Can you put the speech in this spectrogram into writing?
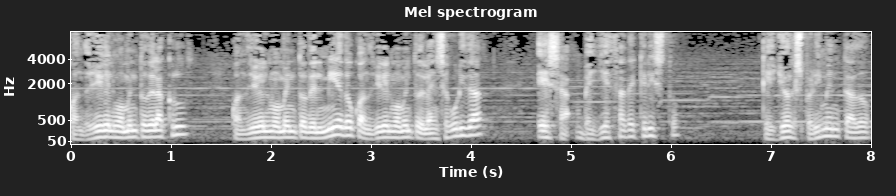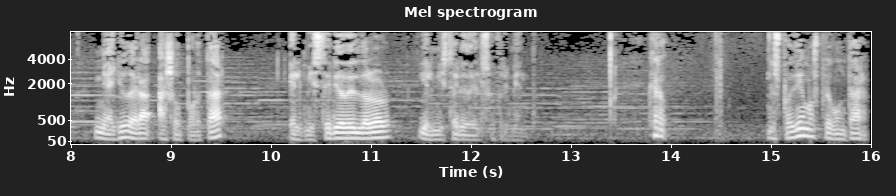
cuando llegue el momento de la cruz, cuando llegue el momento del miedo, cuando llegue el momento de la inseguridad, esa belleza de Cristo que yo he experimentado me ayudará a soportar el misterio del dolor y el misterio del sufrimiento. Nos podríamos preguntar,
